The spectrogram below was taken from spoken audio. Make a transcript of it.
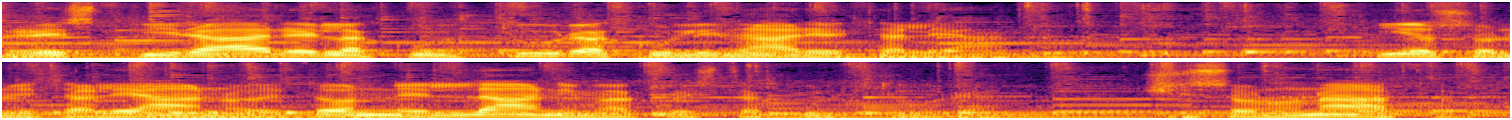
respirare la cultura culinaria italiana. Io sono italiano e do nell'anima questa cultura. Ci sono nato.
